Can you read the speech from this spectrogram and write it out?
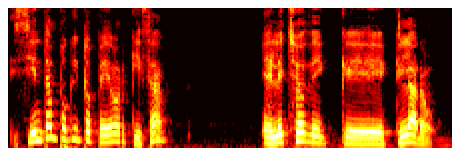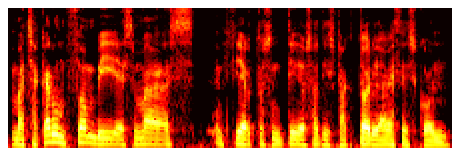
sienta un poquito peor quizá el hecho de que, claro, machacar un zombie es más, en cierto sentido, satisfactorio a veces con,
